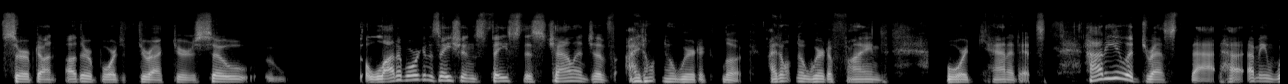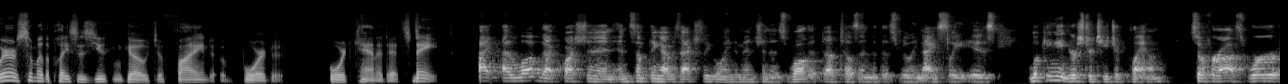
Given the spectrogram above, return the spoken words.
served on other boards of directors. So a lot of organizations face this challenge of I don't know where to look. I don't know where to find board candidates. How do you address that? How, I mean, where are some of the places you can go to find board board candidates? Nate. I, I love that question. And, and something I was actually going to mention as well that dovetails into this really nicely is looking at your strategic plan. So for us, we're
